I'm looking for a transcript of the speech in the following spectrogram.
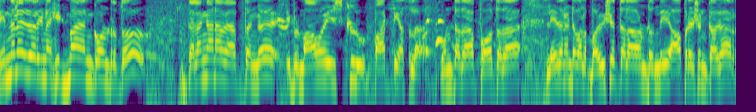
నిన్ననే జరిగిన హిడ్మా ఎన్కౌంటర్తో తెలంగాణ వ్యాప్తంగా ఇప్పుడు మావోయిస్టులు పార్టీ అసలు ఉంటుందా పోతుందా? లేదనంటే వాళ్ళ భవిష్యత్తు ఎలా ఉంటుంది? ఆపరేషన్ కగార్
